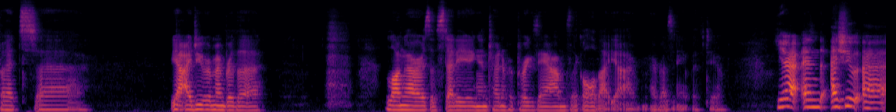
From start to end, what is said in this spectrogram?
but uh, yeah, I do remember the long hours of studying and trying to prepare exams, like all of that. Yeah, I, I resonate with too. Yeah, and as you uh,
